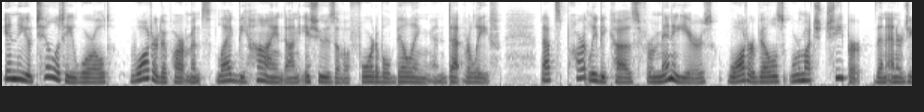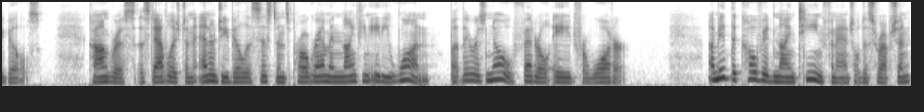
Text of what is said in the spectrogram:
In the utility world, water departments lag behind on issues of affordable billing and debt relief, that's partly because for many years, water bills were much cheaper than energy bills. Congress established an energy bill assistance program in 1981, but there is no federal aid for water. Amid the COVID 19 financial disruption,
